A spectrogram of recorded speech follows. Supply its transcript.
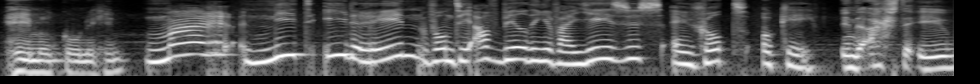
hemelkoningin. Maar niet iedereen vond die afbeeldingen van Jezus en God oké. In de 8e eeuw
